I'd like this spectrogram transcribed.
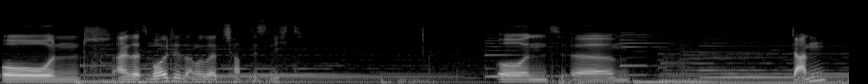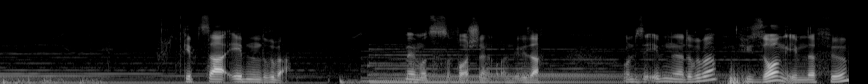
Und einerseits wollt ihr es, andererseits schafft ihr es nicht. Und ähm, dann gibt es da Ebenen drüber, wenn wir uns das so vorstellen wollen, wie gesagt. Und diese Ebenen darüber, die sorgen eben dafür,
